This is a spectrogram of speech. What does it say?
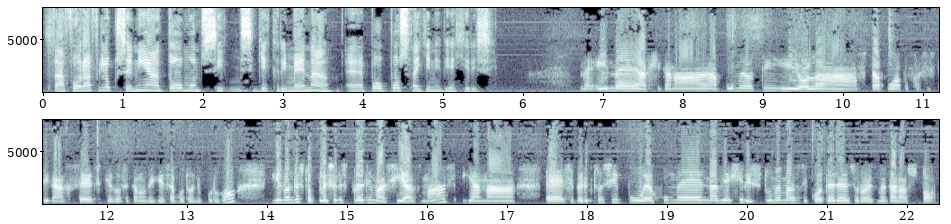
Θα αφορά φιλοξενία ατόμων συγκεκριμένα, ε, πώς θα γίνει η διαχείριση; Ναι, είναι αρχικά να πούμε ότι όλα αυτά που αποφασίστηκαν χθες και δόθηκαν οδηγίες από τον Υπουργό γίνονται στο πλαίσιο της προετοιμασίας μας για να, ε, σε περίπτωση που έχουμε να διαχειριστούμε μαζικότερες ροές μεταναστών.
